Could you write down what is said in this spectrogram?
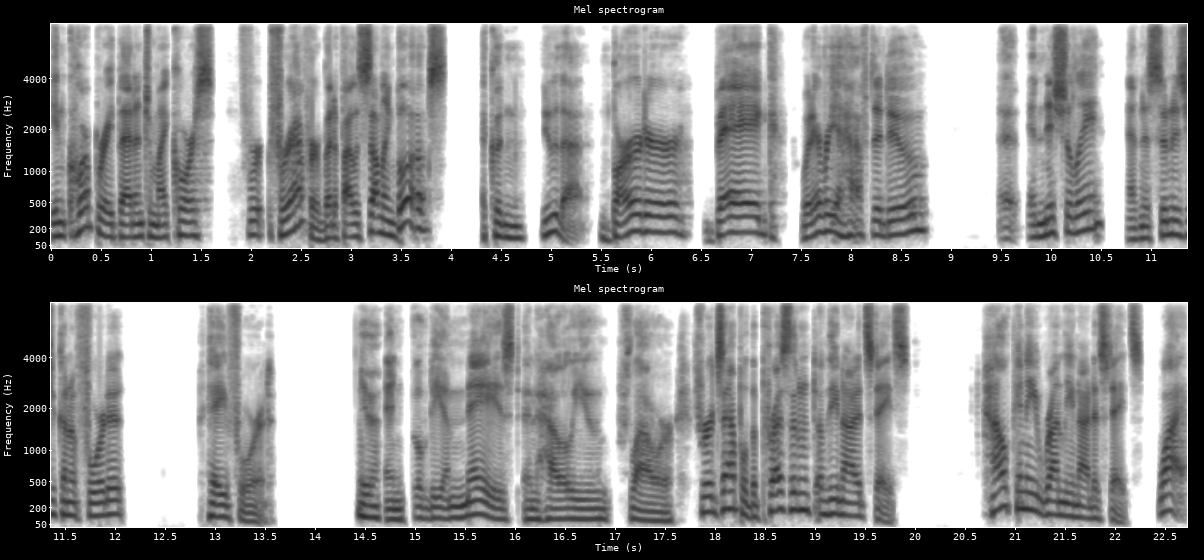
incorporate that into my course for forever. But if I was selling books, I couldn't do that. Barter, beg, whatever you have to do uh, initially. And as soon as you can afford it, pay for it. Yeah. And you'll be amazed at how you flower. For example, the president of the United States. How can he run the United States? Why?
